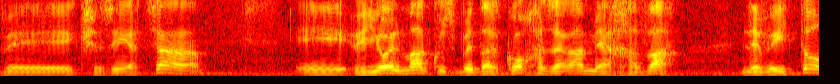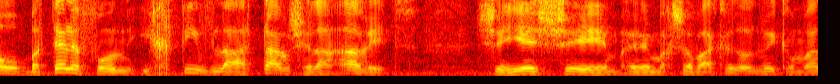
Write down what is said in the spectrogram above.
וכשזה יצא, אה, יואל מרקוס בדרכו חזרה מהחווה לביתו, בטלפון הכתיב לאתר של הארץ שיש אה, מחשבה כזאת, וכמובן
